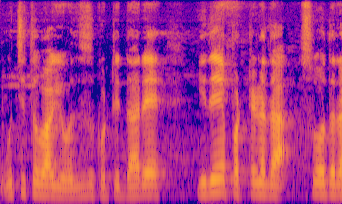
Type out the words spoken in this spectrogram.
ಉಚಿತವಾಗಿ ಒದಗಿಸಿಕೊಟ್ಟಿದ್ದಾರೆ. ಇದೇ ಪಟ್ಟಣದ ಸೋದರ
